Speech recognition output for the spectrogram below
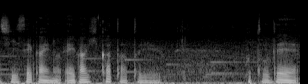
しい世界の描き方ということで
